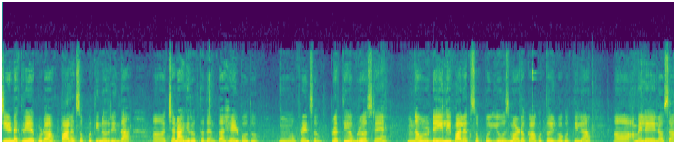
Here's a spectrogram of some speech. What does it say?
ಜೀರ್ಣಕ್ರಿಯೆ ಕೂಡ ಪಾಲಕ್ ಸೊಪ್ಪು ತಿನ್ನೋದ್ರಿಂದ ಚೆನ್ನಾಗಿರುತ್ತದೆ ಅಂತ ಹೇಳ್ಬೋದು. ಫ್ರೆಂಡ್ಸ್ ಪ್ರತಿಯೊಬ್ಬರು ಅಷ್ಟೇ. ನಾವು ಡೈಲಿ ಪಾಲಕ್ ಸೊಪ್ಪು ಯೂಸ್ ಮಾಡೋಕ್ಕಾಗುತ್ತೋ ಇಲ್ವೋ ಗೊತ್ತಿಲ್ಲ. ಆಮೇಲೆ ನಾವು ಸಹ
